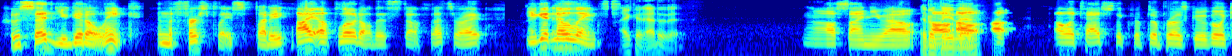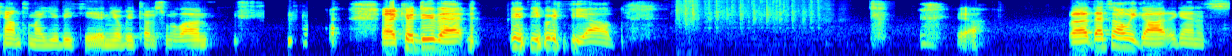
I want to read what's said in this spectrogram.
Who said you get a link in the first place, buddy? I upload all this stuff. That's right. You I get no edit it. links. I could edit it. I'll sign you out. It'll I'll, be there. I'll, I'll, I'll attach the Crypto Bros Google account to my YubiKey, and you'll be Toast Malone. I could do that, and you would be out. yeah, but that's all we got. Again, it's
